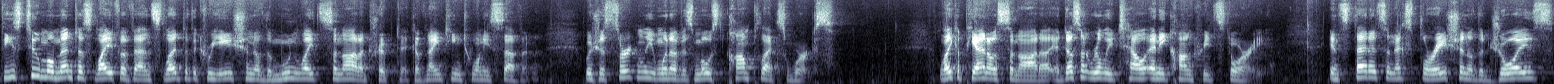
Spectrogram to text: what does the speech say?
These two momentous life events led to the creation of the Moonlight Sonata triptych of 1927, which is certainly one of his most complex works. Like a piano sonata, it doesn't really tell any concrete story. Instead, it's an exploration of the joys,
